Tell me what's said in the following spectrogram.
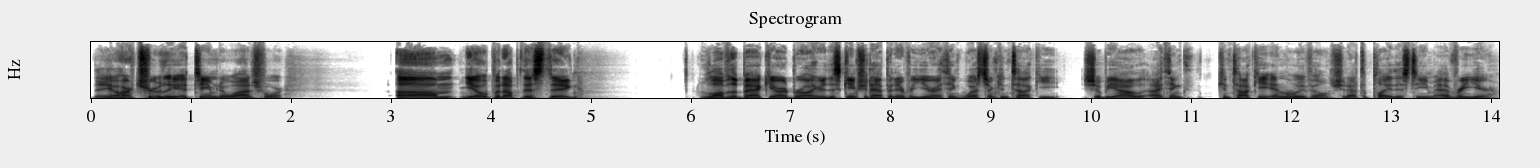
They are truly a team to watch for. Um, you open up this thing. Love the backyard brawl here. This game should happen every year. I think Western Kentucky should be out. I think Kentucky and Louisville should have to play this team every year,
